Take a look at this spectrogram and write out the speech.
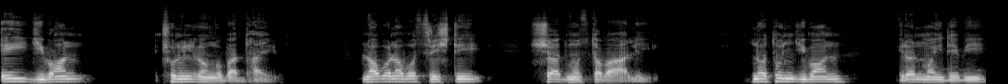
এই জীবন সুনীল গঙ্গোপাধ্যায়। নব নব সৃষ্টি সদ মুস্তফা আলী। নতুন জীবন হিরণময়ী দেবী,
